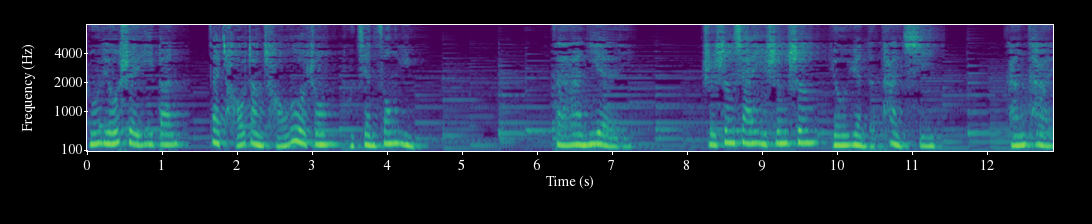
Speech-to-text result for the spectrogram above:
如流水一般，在潮涨潮落中不见踪影？在暗夜里，只剩下一声声悠远的叹息，感慨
